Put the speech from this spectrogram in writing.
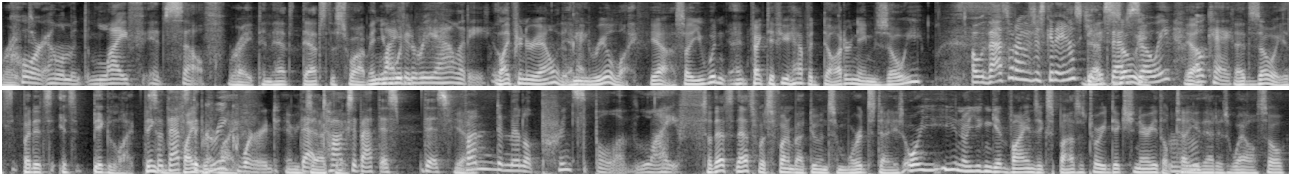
Right. core element, life itself, Right, and that's that's the swap. And you life in reality. life in reality. I mean, real life. Yeah. So you wouldn't. In fact, if you have a daughter named Zoe, Oh, that's what I was just going to ask you. that's is that Zoe. Zoe? Yeah, okay. that's Zoe. It's but it's it's big life. Think so that's the Greek life. word Exactly. that talks about this this Yeah. fundamental principle of life. So that's that's what's fun about doing some word studies. Or you, you know you can get Vine's expository dictionary; they'll tell you Mm-hmm. that as well. So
